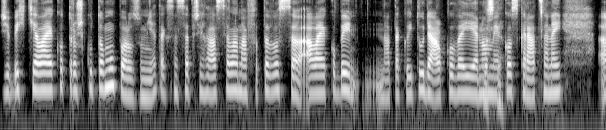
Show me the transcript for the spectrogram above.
že bych chtěla jako trošku tomu porozumět, tak jsem se přihlásila na FOTVS, ale jakoby na takový tu dálkový, jenom Jasně. jako zkrácený, uh,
